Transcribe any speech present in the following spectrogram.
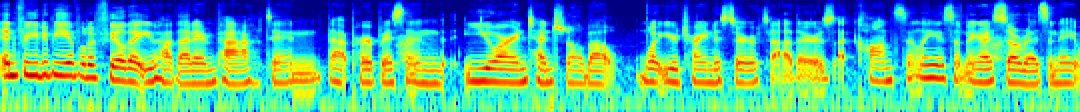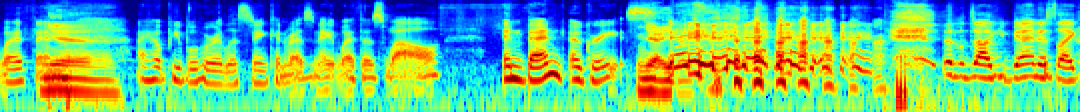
And for you to be able to feel that you have that impact and that purpose, and you are intentional about what you're trying to serve to others constantly, is something I so resonate with, and yeah. I hope people who are listening can resonate with as well. And Ben agrees. Yeah, he Little doggy Ben is like,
